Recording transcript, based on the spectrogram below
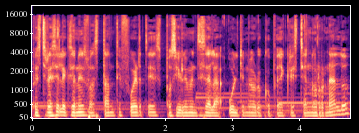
pues tres selecciones bastante fuertes, posiblemente sea la última Eurocopa de Cristiano Ronaldo.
